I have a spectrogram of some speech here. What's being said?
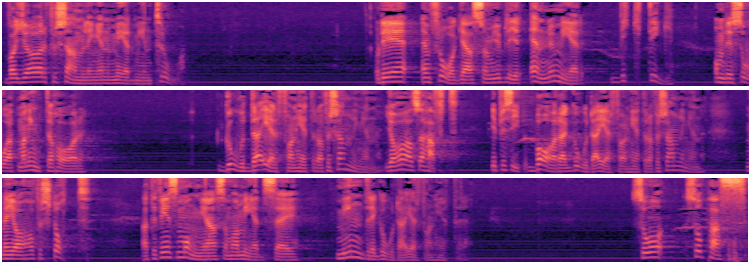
Vad gör församlingen med min tro? Och det är en fråga som ju blir ännu mer viktig om det är så att man inte har goda erfarenheter av församlingen. Jag har alltså haft i princip bara goda erfarenheter av församlingen. Men jag har förstått att det finns många som har med sig mindre goda erfarenheter. Så, så pass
